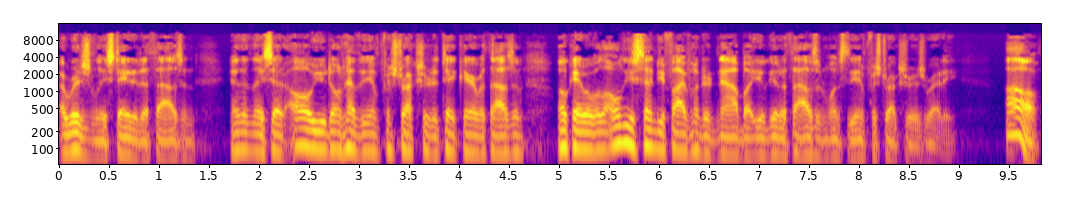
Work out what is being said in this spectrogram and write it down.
originally stated a thousand. And then they said, "Oh, you don't have the infrastructure to take care of a thousand. Okay, well, we'll only send you 500 now, but you'll get a thousand once the infrastructure is ready." Oh,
